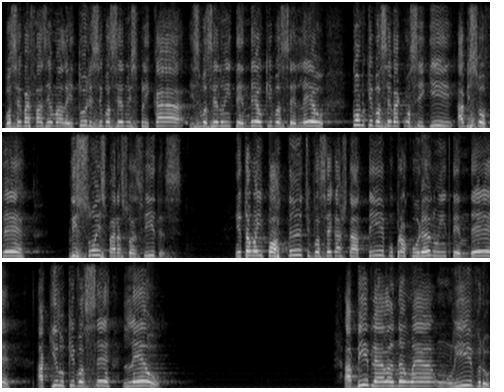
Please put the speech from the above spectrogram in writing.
você vai fazer uma leitura e se você não explicar, e se você não entender o que você leu, como que você vai conseguir absorver lições para as suas vidas? Então é importante você gastar tempo procurando entender aquilo que você leu. A Bíblia ela não é um livro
